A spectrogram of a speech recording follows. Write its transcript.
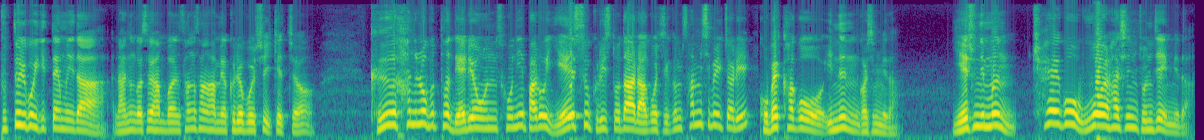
붙들고 있기 때문이다. 라는 것을 한번 상상하며 그려볼 수 있겠죠. 그 하늘로부터 내려온 손이 바로 예수 그리스도다 라고 지금 31절이 고백하고 있는 것입니다. 예수님은 최고 우월하신 존재입니다.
